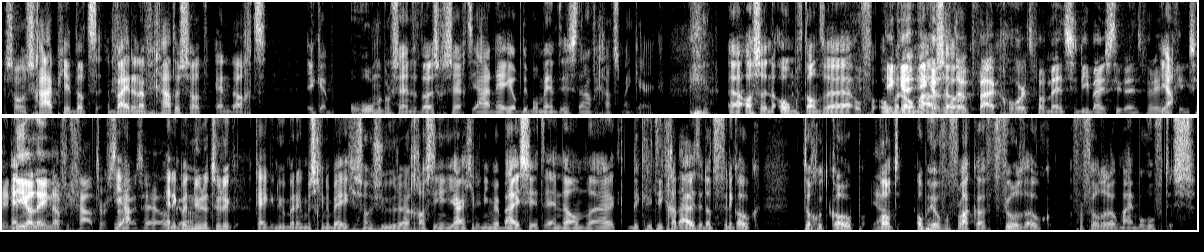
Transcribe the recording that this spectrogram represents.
zo'n schaapje dat bij de navigator zat en dacht... Ik heb 100% het wel eens gezegd... Ja, nee, op dit moment is de navigator mijn kerk. Eh, als een oom of tante of opa en eh, oma ik of heb zo... dat ook vaak gehoord van mensen die bij een studentenvereniging zitten. En- Niet alleen navigators Ja, trouwens. Hè, ook En ik ben nu natuurlijk... Kijk, nu ben ik misschien een beetje zo'n zure gast die een jaartje er niet meer bij zit... en dan eh, de kritiek gaat uiten. Dat vind ik ook te goedkoop. Ja. Want op heel veel vlakken vulde het ook, vervulde het ook mijn behoeftes.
